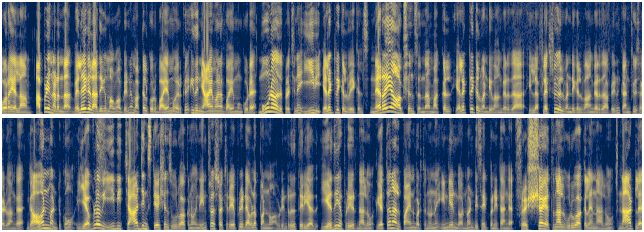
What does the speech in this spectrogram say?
குறையலாம். அப்படி நடந்தா விலைகள் அதிகமாகும் அப்படின்னு மக்களுக்கு ஒரு பயமும் இருக்கு. இது நியாயமான பயமும் கூட. மூணாவது பிரச்சனை ஈவி எலக்ட்ரிக்கல் வெஹிக்கிள்ஸ் நிறைய ஆப்ஷன்ஸ் இருந்தால் மக்கள் எலக்ட்ரிக்கல் வண்டி வாங்குறதா இல்லை ஃப்ளெக்ஸுவல் வண்டிகள் வாங்குறதா அப்படின்னு கன்ஃபியூஸ் ஆயிடுவாங்க. கவர்மெண்ட்டுக்கும் எவ்வளவு இவி சார்ஜிங் ஸ்டேஷன்ஸ் உருவாக்கணும் இந்த இன்ஃப்ராஸ்ட்ரக்சர் எப்படி டெவலப் பண்ணணும் அப்படின்றது தெரியாது. எது எப்படி இருந்தாலும் எத்தனால் பயன்படுத்தணும்னு இந்தியன் கவர்மெண்ட் டிசைட் பண்ணிட்டாங்க. ஃப்ரெஷ்ஷாக எத்தனால் உருவாக்கலைன்னாலும் நாட்டில்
